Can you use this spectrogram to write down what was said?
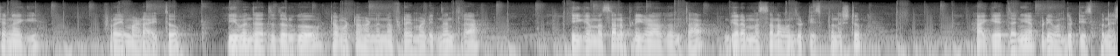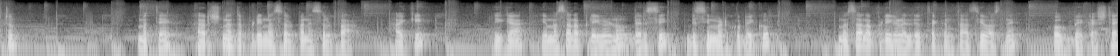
ಚೆನ್ನಾಗಿ ಫ್ರೈ ಮಾಡಾಯಿತು. ಈ ಒಂದು ಹದ್ದದವರೆಗೂ ಟೊಮೊಟೊ ಹಣ್ಣನ್ನು ಫ್ರೈ ಮಾಡಿದ ನಂತರ ಈಗ ಮಸಾಲ ಪುಡಿಗಳಾದಂಥ ಗರಂ ಮಸಾಲ ಒಂದು ಟೀ ಸ್ಪೂನಷ್ಟು ಹಾಗೆ ಧನಿಯಾ ಪುಡಿ ಒಂದು ಟೀ ಸ್ಪೂನಷ್ಟು ಮತ್ತು ಅರಿಶಿಣದ ಪುಡಿನ ಸ್ವಲ್ಪನೇ ಸ್ವಲ್ಪ ಹಾಕಿ ಈಗ ಈ ಮಸಾಲ ಪುಡಿಗಳನ್ನು ಬೆರೆಸಿ ಬಿಸಿ ಮಾಡ್ಕೋಬೇಕು. ಮಸಾಲ ಪುಡಿಗಳಲ್ಲಿರ್ತಕ್ಕಂಥ ಹಸಿ ವಾಸನೆ ಹೋಗಬೇಕಷ್ಟೆ.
